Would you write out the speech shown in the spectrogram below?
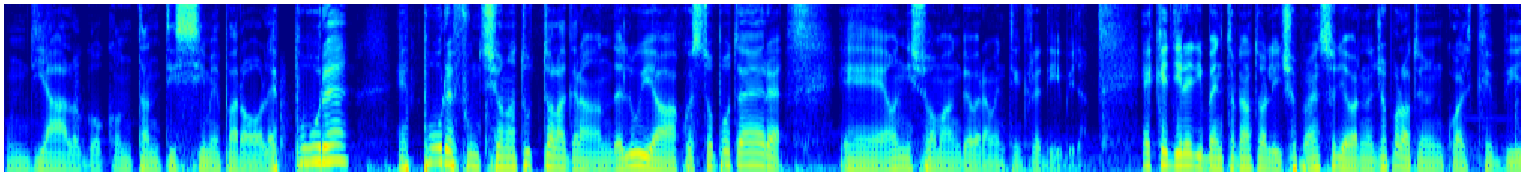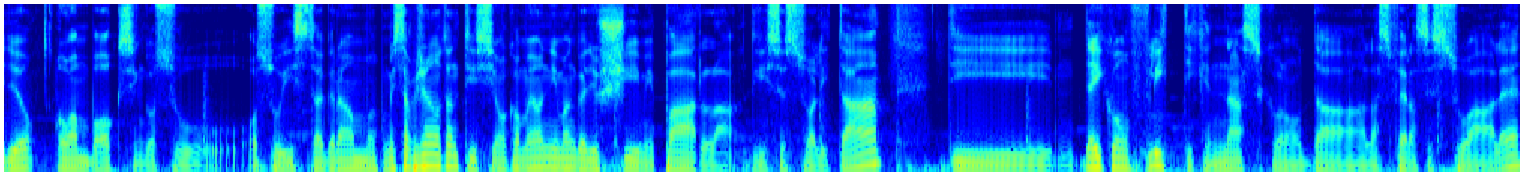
un dialogo con tantissime parole. Eppure, eppure funziona tutto alla grande. Lui ha questo potere e ogni suo manga è veramente incredibile. E che dire di Bentornato Alice? Penso di averne già parlato in qualche video o unboxing o su, o su Instagram. Mi sta piacendo tantissimo come ogni manga di Ushimi parla di sessualità, di, dei conflitti che nascono dalla sfera sessuale.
